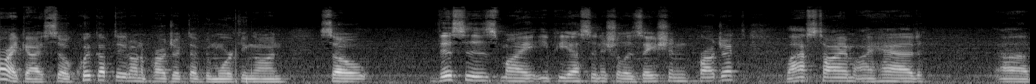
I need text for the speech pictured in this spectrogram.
Alright guys, so quick update on a project I've been working on. So this is my EPS initialization project. Last time I had uh,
